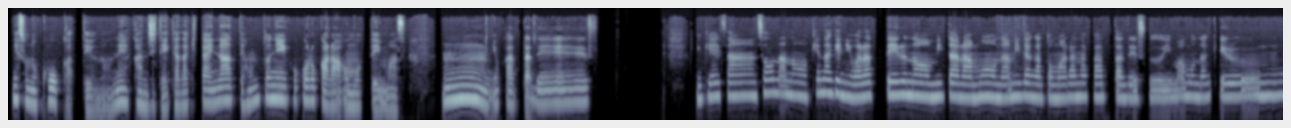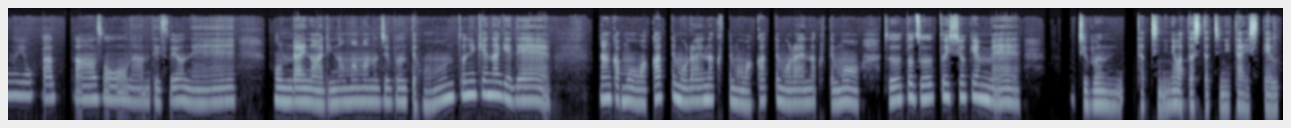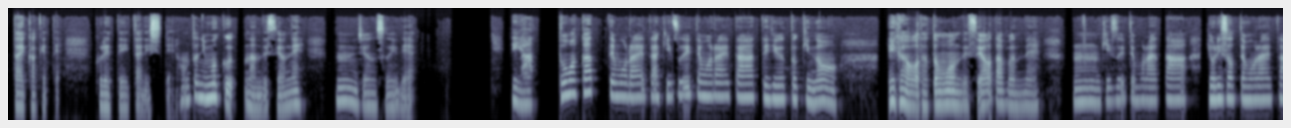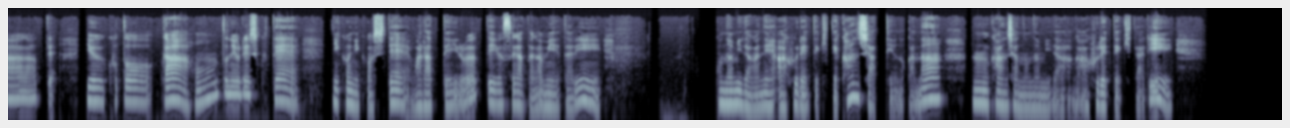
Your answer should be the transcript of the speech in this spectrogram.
で、その効果っていうのをね、感じていただきたいなって本当に心から思っています。うん、よかったです。ゆきえさん、そうなの。けなげに笑っているのを見たらもう涙が止まらなかったです。今も泣ける。よかった。そうなんですよね。本来のありのままの自分って本当にけなげで、なんかもう分かってもらえなくても分かってもらえなくても、ずっとずっと一生懸命自分たちにね、私たちに対して訴えかけてくれていたりして、本当に無垢なんですよね。うん、純粋で。で、やっと分かってもらえた、気づいてもらえたっていう時の笑顔だと思うんですよ、多分ね。うん、気づいてもらえた、寄り添ってもらえたっていうことが本当に嬉しくて、ニコニコして笑っているっていう姿が見えたり、こう涙がね、溢れてきて、感謝っていうのかな。うん、感謝の涙が溢れてきたり、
